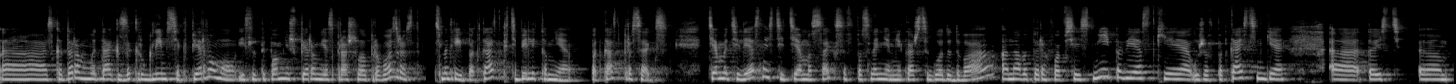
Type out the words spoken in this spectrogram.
а, с которым мы так закруглимся к первому. Если ты помнишь, первым я спрашивала про возраст. Смотри, подкаст «К тебе или ко мне?» Подкаст про секс. Тема телесности, тема секса в последние, мне кажется, года два. Она, во-первых, во всей СМИ повестке, уже в подкастинге. Э, то есть эм,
